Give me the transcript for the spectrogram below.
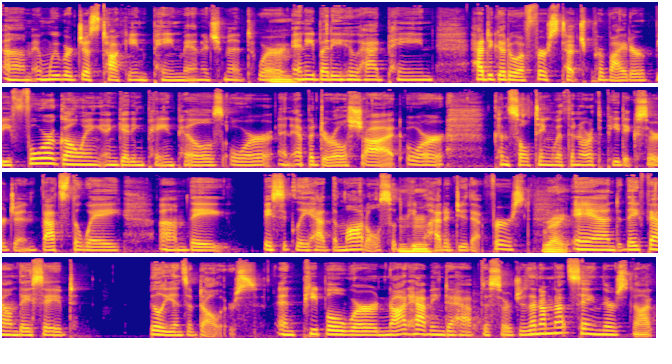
um, and we were just talking pain management, where anybody who had pain had to go to a first touch provider before going and getting pain pills or an epidural shot or consulting with an orthopedic surgeon. That's the way um, they basically had the model. So the people had to do that first. Right. And they found they saved billions of dollars. And people were not having to have the surgeries. And i'm not saying there's not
